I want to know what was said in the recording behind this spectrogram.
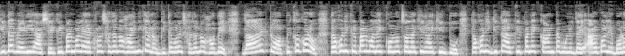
গীতা বেরিয়ে আসে। কৃপান বলে এখনও সাজানো হয়নি কেন? গীতা বলে, সাজানো হবে। দাঁড়া একটু অপেক্ষা করো। তখনই কৃপান বলে, কোনো চালাকি নয় কিন্তু। তখনই গীতা কৃপানের কানটা মুলে দেয় আর বলে, বড়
